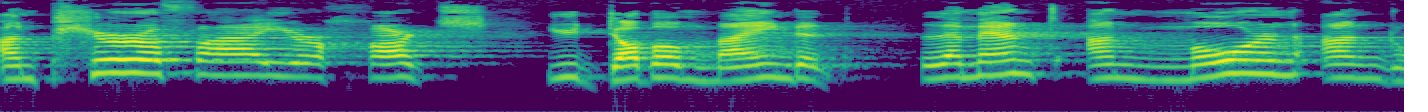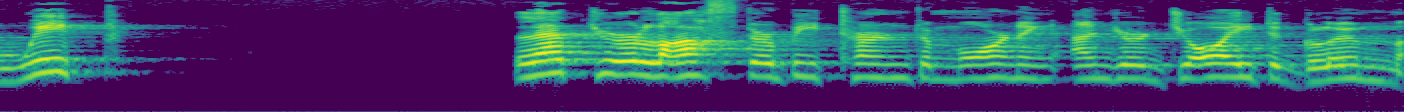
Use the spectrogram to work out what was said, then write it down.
and purify your hearts, you double minded. Lament and mourn and weep. Let your laughter be turned to mourning and your joy to gloom.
